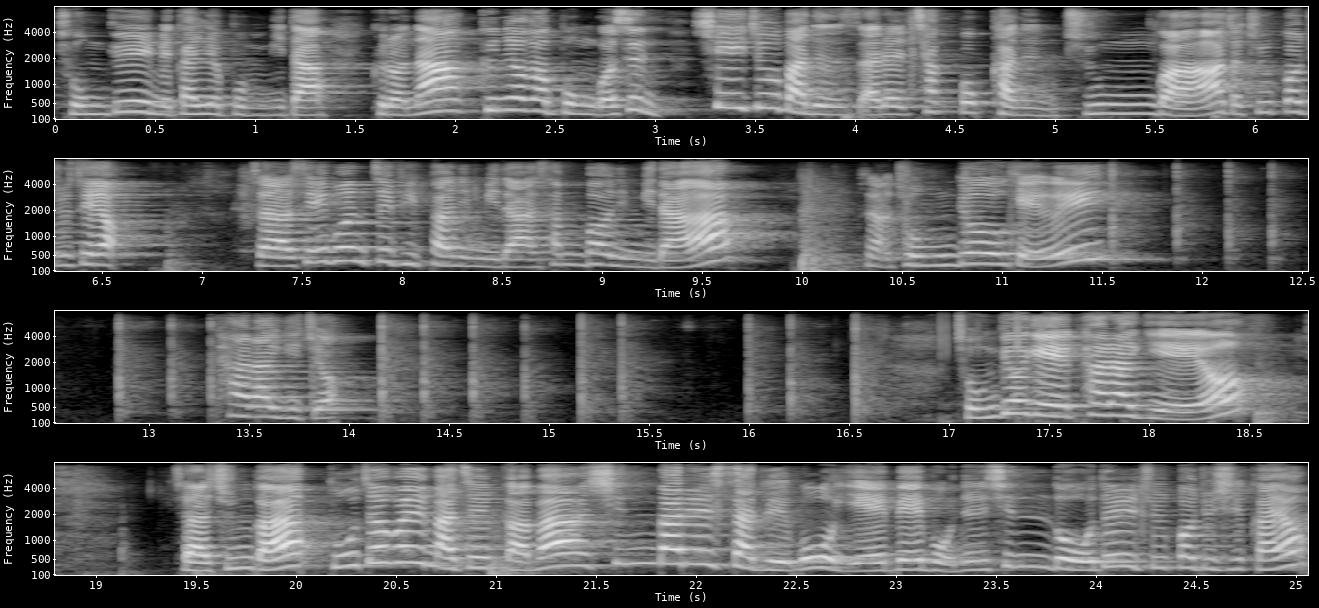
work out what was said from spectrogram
종교에 매달려 봅니다. 그러나 그녀가 본 것은 세주받은 쌀을 착복하는 중과 자, 줄 꺼주세요. 자, 세 번째 비판입니다. 3번입니다. 자, 종교계의 타락이죠. 종교계의 타락이에요. 자, 중과 도적을 맞을까봐 신발을 싸들고 예배 보는 신도들 줄 꺼주실까요?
